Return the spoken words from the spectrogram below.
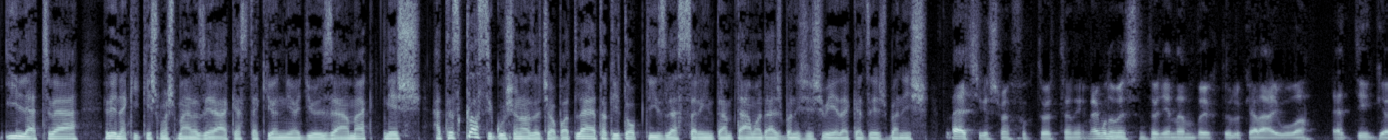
illetve őnekik is most már azért elkezdtek jönni a győzelmek, és hát ez klasszikusan az a csapat lehet, aki top 10 lesz szerintem támadásban is és védekezésben is. Lehetséges meg fog történni. Megmondom őszintén, hogy én nem vagyok tőlük elájulva eddig,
